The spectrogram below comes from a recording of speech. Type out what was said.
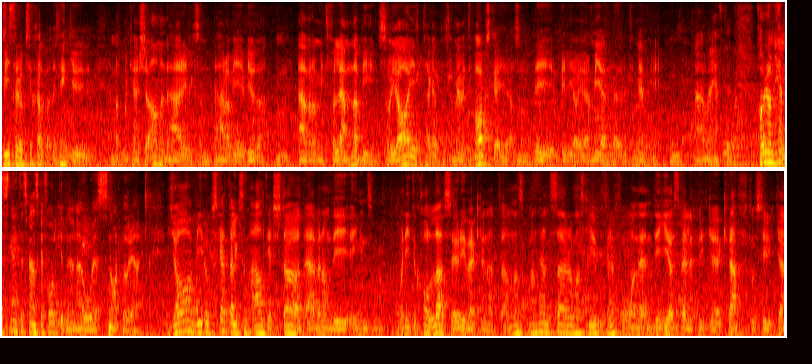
visar upp sig själva. Det tänker ju att man kanske, ja men det här är liksom, det här har vi att erbjuda. Mm. Även om vi inte får lämna byn så jag är taggad på att ta med mig tillbaks grejer. Alltså. Mm. Det vill jag göra mer än vad jag vill ta med mig grejer. Mm. Ja, men häftigt. Har du någon hälsning till svenska folket nu när OS snart börjar? Ja, vi uppskattar liksom allt ert stöd. Även om det är ingen som kommer dit och kolla så är det ju verkligen att ja, man, man hälsar och man skriver på telefonen. Det ger oss väldigt mycket kraft och styrka.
